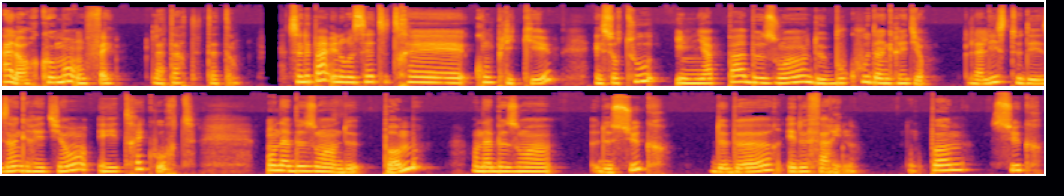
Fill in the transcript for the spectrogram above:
Alors, comment on fait la tarte tatin? Ce n'est pas une recette très compliquée et surtout, il n'y a pas besoin de beaucoup d'ingrédients. La liste des ingrédients est très courte. On a besoin de pommes, on a besoin de sucre, de beurre et de farine. Donc pommes, sucre,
